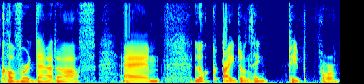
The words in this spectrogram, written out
covered that off. Um, look, I don't think people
